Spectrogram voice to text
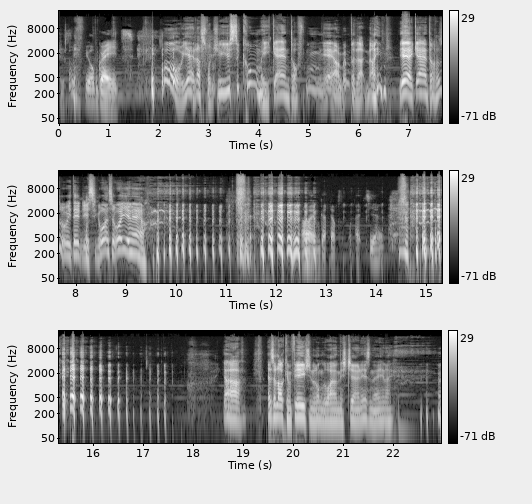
He upgrades. oh yeah, that's what you used to call me, Gandalf. Mm, yeah, I remember that name. Yeah, Gandalf. That's what we did used to call. So what are you now? I am Gandalf the White. Yeah. Ah, there's a lot of confusion along the way on this journey, isn't there? You know.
